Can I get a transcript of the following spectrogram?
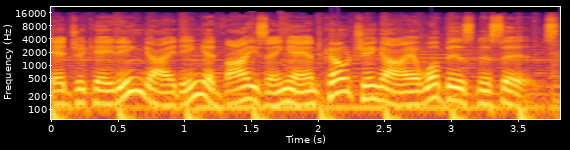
educating, guiding, advising, and coaching Iowa businesses.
